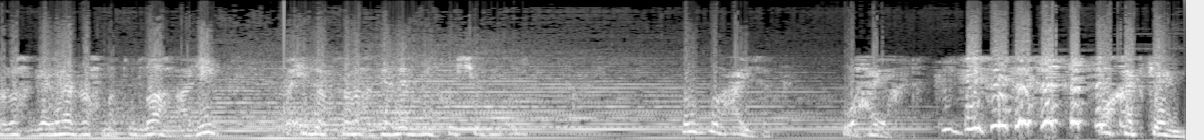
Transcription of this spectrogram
صلاح جلال رحمة الله عليه. فإذا صلاح جلال بيخش بيقول هو عايزك وهياخدك واخد كام؟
